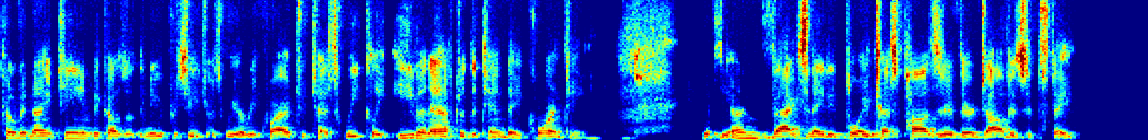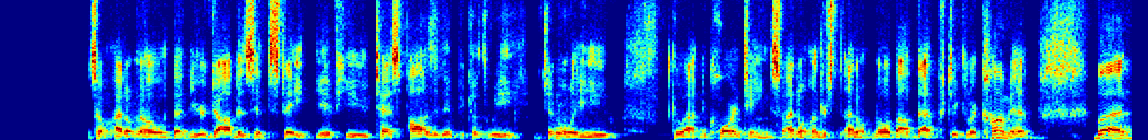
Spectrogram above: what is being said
COVID 19, because of the new procedures, we are required to test weekly, even after the 10 day quarantine. If the unvaccinated employee tests positive, their job is at stake. So I don't know that your job is at stake if you test positive because we generally you go out in quarantine. So I don't understand, I don't know about that particular comment. But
